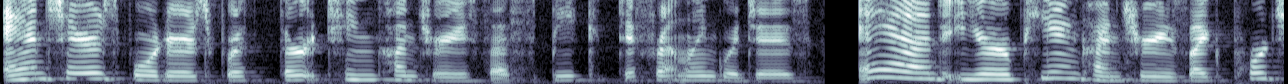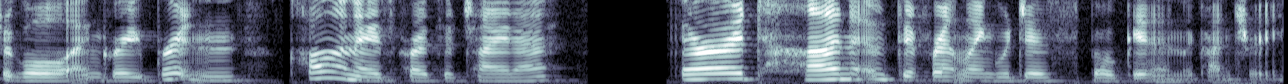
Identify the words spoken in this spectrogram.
and shares borders with 13 countries that speak different languages, and European countries like Portugal and Great Britain colonize parts of China there are a ton of different languages spoken in the country.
